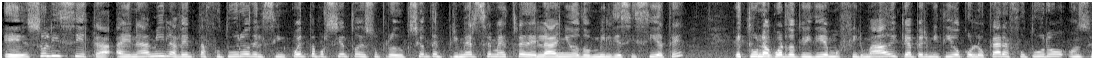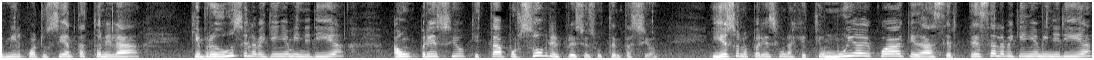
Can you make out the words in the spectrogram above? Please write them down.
eh, solicita a ENAMI la venta futuro del 50% de su producción del primer semestre del año 2017. Este es un acuerdo que hoy día hemos firmado y que ha permitido colocar a futuro 11.400 toneladas que produce la pequeña minería a un precio que está por sobre el precio de sustentación. Y eso nos parece una gestión muy adecuada que da certeza a la pequeña minería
